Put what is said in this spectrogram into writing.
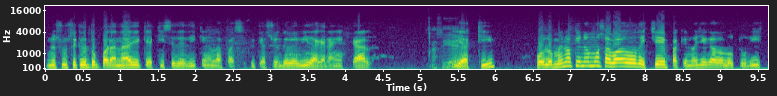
no es un secreto para nadie que aquí se dediquen a la falsificación de bebida a gran escala. Así es. Y aquí, por lo menos aquí no hemos hablado de Chepa, que no ha llegado a los turistas.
